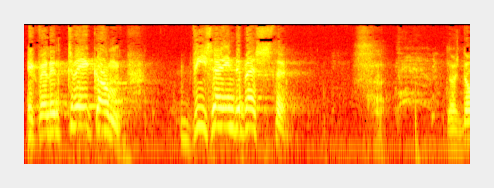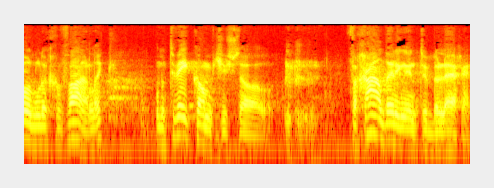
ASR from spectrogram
ik wil een tweekamp. Wie zijn de beste? Dat is dodelijk gevaarlijk om twee kampjes zo vergaderingen te beleggen.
